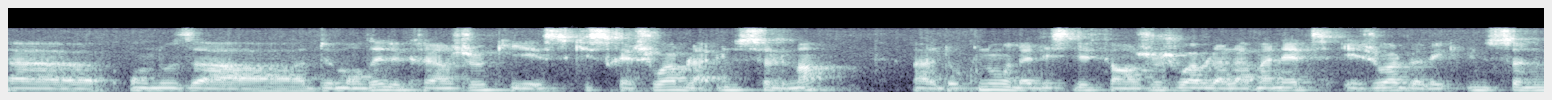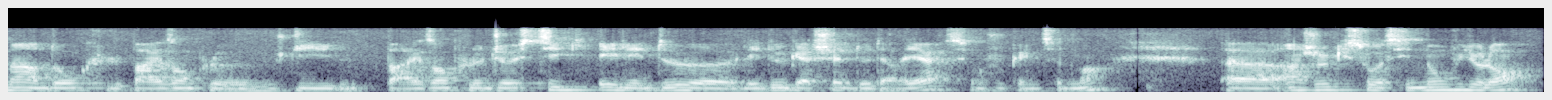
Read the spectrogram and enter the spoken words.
on nous a demandé de créer un jeu qui, est, qui serait jouable à une seule main. donc nous, on a décidé de faire un jeu jouable à la manette et jouable avec une seule main. Donc par exemple, je dis par exemple le joystick et les deux, les deux gâchettes de derrière, si on joue qu'à une seule main. Euh, un jeu qui soit aussi non violent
